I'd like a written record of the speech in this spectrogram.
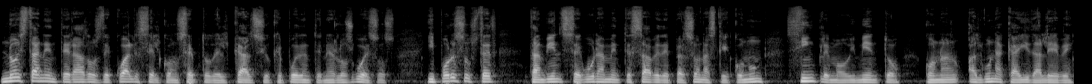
no están enterados de cuál es el concepto del calcio que pueden tener los huesos y por eso usted también seguramente sabe de personas que con un simple movimiento, con alguna caída leve,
